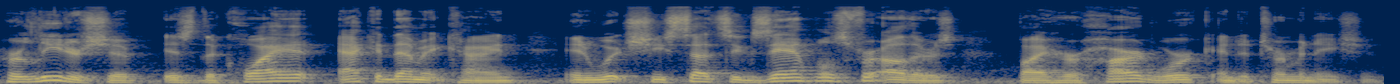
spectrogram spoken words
Her leadership is the quiet, academic kind in which she sets examples for others by her hard work and determination.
